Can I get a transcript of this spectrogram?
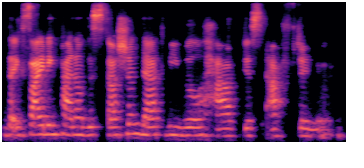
the exciting panel discussion that we will have this afternoon.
